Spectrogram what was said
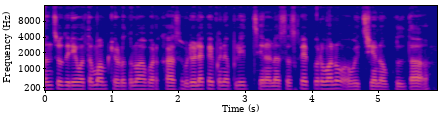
અંત સુધી રહેવા તમામ ખેડૂતોનો આભાર. ખાસ વીડિયો લાઈક આપીને પ્લીઝ ચેનલને સબસ્ક્રાઈબ કરવાનું અવશ્ય ન ભૂલતા.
